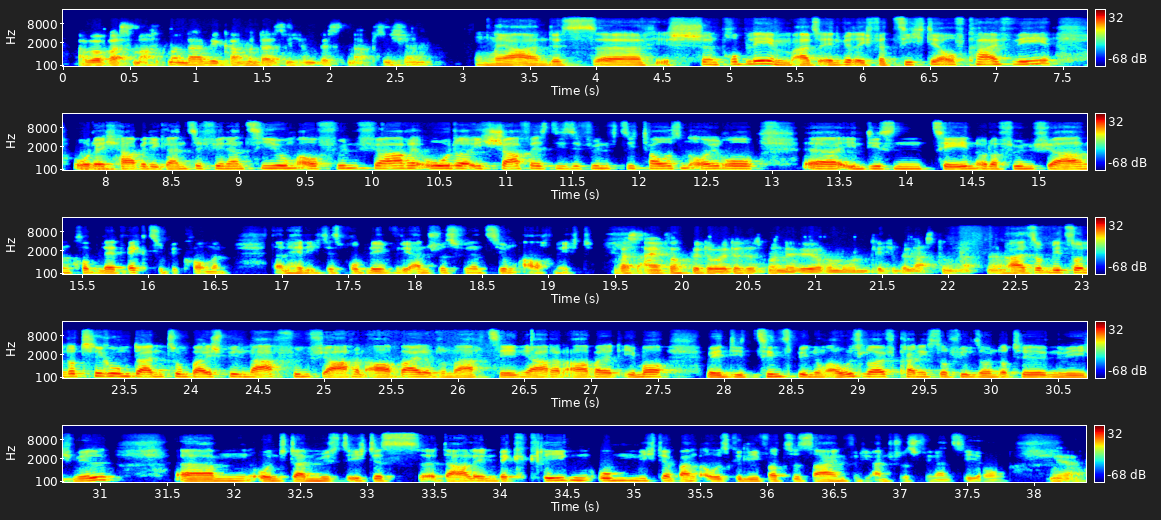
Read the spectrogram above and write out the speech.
Aber was macht man da? Wie kann man da sich am besten absichern? Ja, das äh, ist ein Problem. Also entweder ich verzichte auf KfW oder Mhm. ich habe die ganze Finanzierung auf fünf Jahre oder ich schaffe es, diese 50.000 Euro äh, in diesen zehn oder fünf Jahren komplett wegzubekommen. Dann hätte ich das Problem für die Anschlussfinanzierung auch nicht. Was einfach bedeutet, dass man eine höhere monatliche Belastung hat. Ne? Also mit Sondertilgung dann zum Beispiel nach fünf Jahren Arbeit oder nach zehn Jahren Arbeit immer, wenn die Zinsbindung ausläuft, kann ich so viel Sondertilgen, wie ich will. Ähm, und dann müsste ich das Darlehen wegkriegen, um nicht der Bank ausgeliefert zu sein für die Anschlussfinanzierung. Ja.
